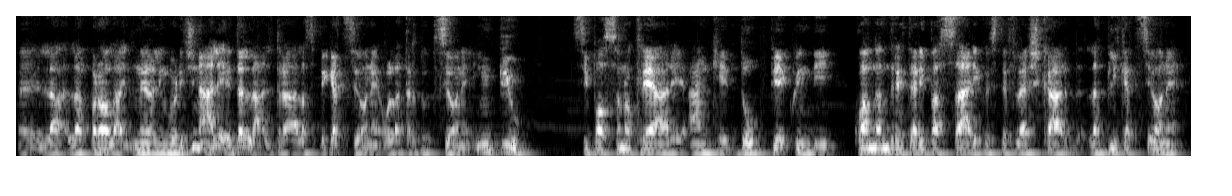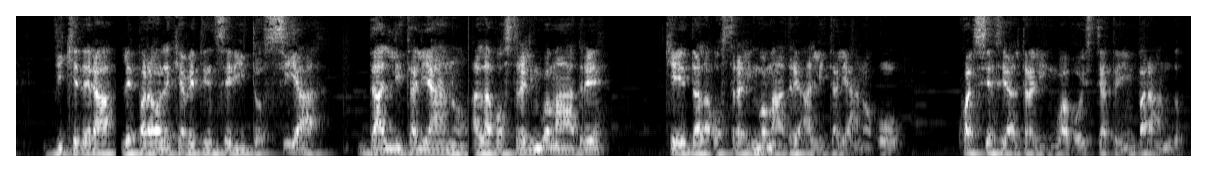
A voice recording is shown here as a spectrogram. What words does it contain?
eh, la, la, parola nella lingua originale e dall'altra la spiegazione o la traduzione. In più si possono creare anche doppie, quindi quando andrete a ripassare queste flashcard l'applicazione vi chiederà le parole che avete inserito sia dall'italiano alla vostra lingua madre che dalla vostra lingua madre all'italiano o qualsiasi altra lingua voi stiate imparando.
